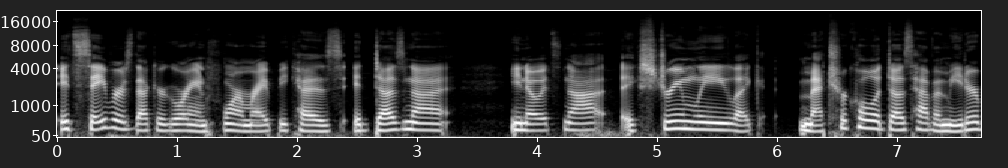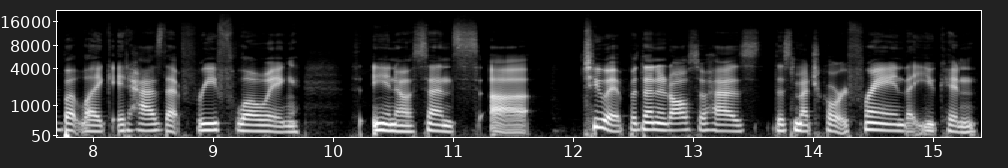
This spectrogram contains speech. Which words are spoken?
it savors that Gregorian form, right? Because it does not, you know, it's not extremely like metrical. It does have a meter, but like it has that free flowing, you know, sense uh, to it. But then it also has this metrical refrain that you can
